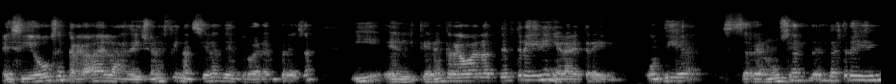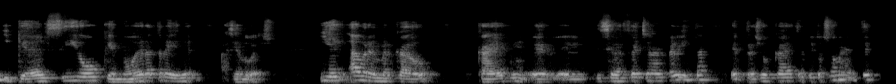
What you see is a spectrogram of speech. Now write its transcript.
El CEO se encargaba de las decisiones financieras dentro de la empresa y el que era encargado del trading era de trading. Un día se renuncia del, del trading y queda el CEO que no era trader haciendo eso. Y él abre el mercado, cae, él, dice la fecha en la entrevista, el precio cae estrepitosamente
